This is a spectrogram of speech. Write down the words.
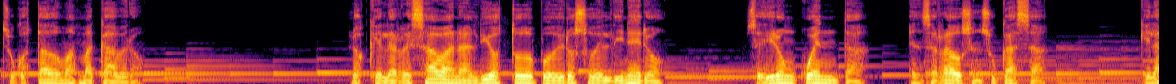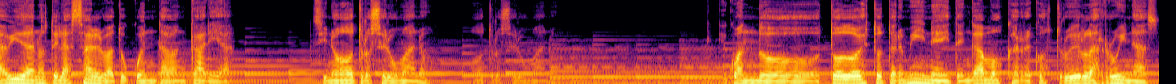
su costado más macabro. Los que le rezaban al Dios Todopoderoso del dinero se dieron cuenta, encerrados en su casa, que la vida no te la salva tu cuenta bancaria, sino otro ser humano, otro ser humano. Que cuando todo esto termine y tengamos que reconstruir las ruinas,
